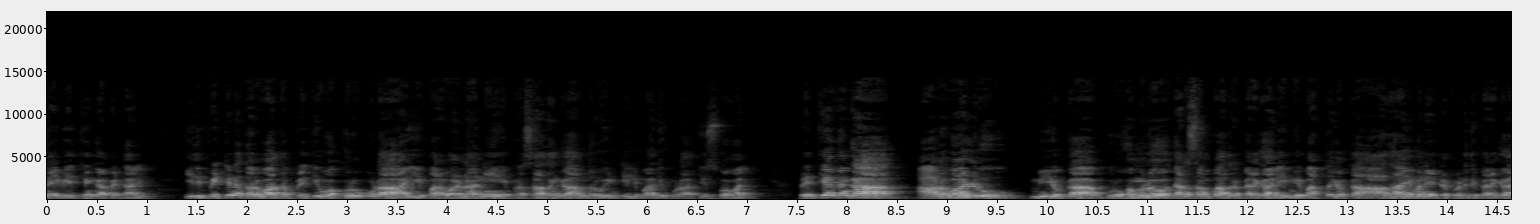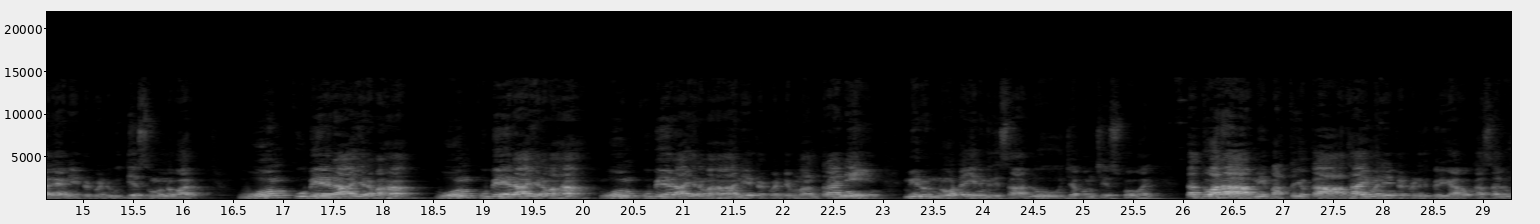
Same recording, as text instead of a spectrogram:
నైవేద్యంగా పెట్టాలి. ఇది పెట్టిన తరువాత ప్రతి ఒక్కరూ కూడా ఈ పరమాణాన్ని ప్రసాదంగా అందరూ ఇంటిల్లిపాది కూడా తీసుకోవాలి. ప్రత్యేకంగా ఆడవాళ్ళు మీ యొక్క గృహములో ధన సంపాదన పెరగాలి మీ భర్త యొక్క ఆదాయం అనేటటువంటిది పెరగాలి అనేటటువంటి ఉద్దేశం ఉన్నవారు ఓం కుబేరాయ నమః ఓం కుబేరాయ నమః ఓం కుబేరాయ నమః అనేటటువంటి మంత్రాన్ని మీరు నూట ఎనిమిది సార్లు జపం చేసుకోవాలి. తద్వారా మీ భర్త యొక్క ఆదాయం అనేటటువంటిది పెరిగే అవకాశాలు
